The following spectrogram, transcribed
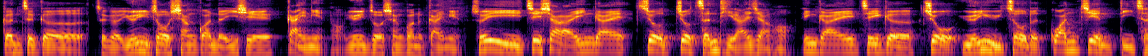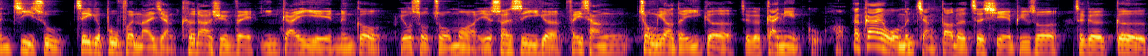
跟这个这个元宇宙相关的一些概念哦，元宇宙相关的概念。所以接下来应该就就整体来讲哈，应该。这个就元宇宙的关键底层技术这个部分来讲，科大讯飞应该也能够有所琢磨啊，也算是一个非常重要的一个这个概念股哈。那刚才我们讲到的这些，比如说这个各。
